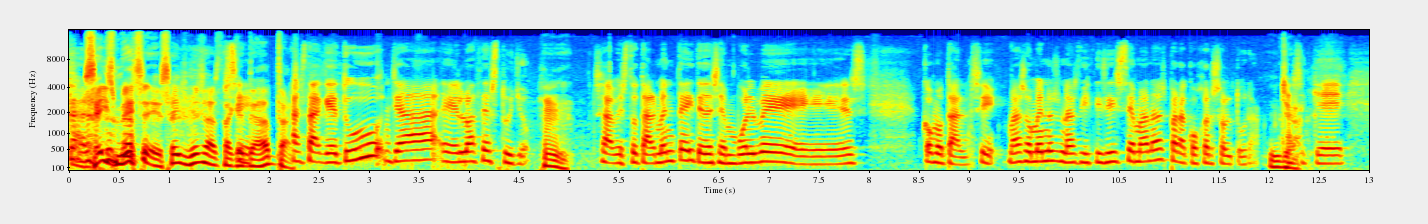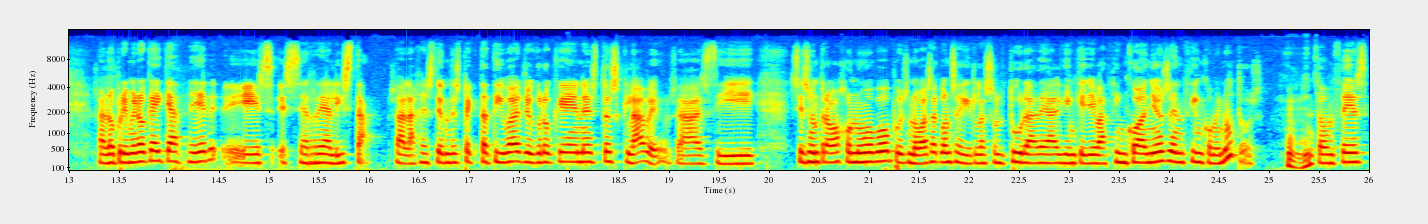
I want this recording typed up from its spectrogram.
claro. Seis meses, seis meses hasta que te adaptas. Hasta que tú ya eh, lo haces tuyo. Hmm. sabes totalmente y te desenvuelves como tal, sí, más o menos unas 16 semanas para coger soltura. Ya. Así que, o sea, lo primero que hay que hacer es, es ser realista. O sea, la gestión de expectativas yo creo que en esto es clave. O sea, si, si es un trabajo nuevo, pues no vas a conseguir la soltura de alguien que lleva cinco años en cinco minutos. Entonces,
